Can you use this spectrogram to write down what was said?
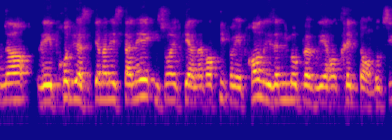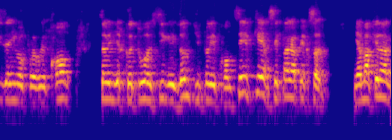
non, les produits à septième année cette année, ils sont FKR. N'importe qui peut les prendre, les animaux peuvent les rentrer dedans. Donc, si les animaux peuvent les prendre, ça veut dire que toi aussi, les hommes, tu peux les prendre. C'est FKR, ce n'est pas la personne. Il y a marqué dans la.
